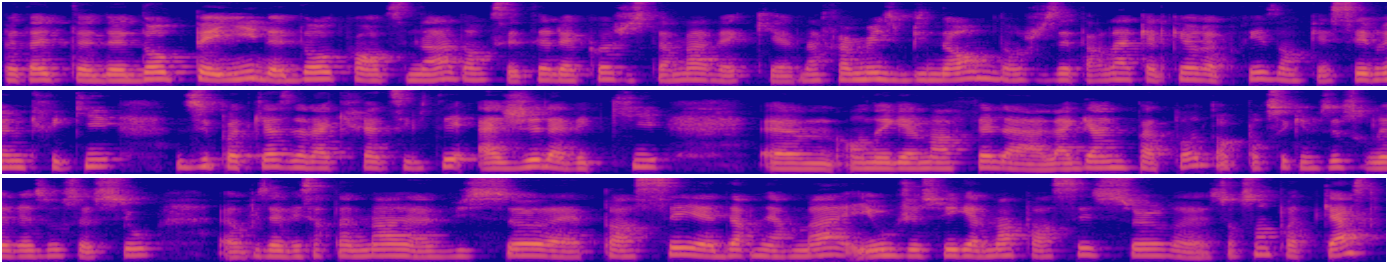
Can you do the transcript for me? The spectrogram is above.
peut-être de d'autres pays, de d'autres continents. Donc c'était le cas justement avec euh, ma fameuse binôme dont je vous ai parlé à quelques reprises. Donc Séverine Criqui du podcast de la créativité agile avec qui on a également fait la, la gang Papa. Donc pour ceux qui me suivent sur les réseaux sociaux, vous avez certainement vu ça passer dernièrement et où je suis également passée sur, sur son podcast.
